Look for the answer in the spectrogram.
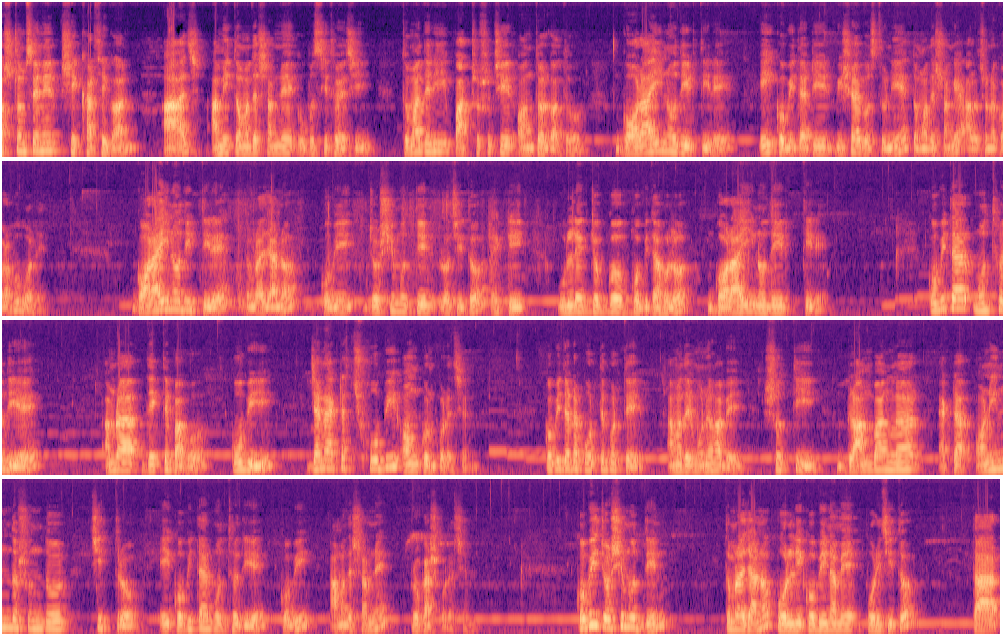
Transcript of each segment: অষ্টম শ্রেণির শিক্ষার্থীগণ, আজ আমি তোমাদের সামনে উপস্থিত হয়েছি তোমাদেরই পাঠ্যসূচির অন্তর্গত গড়াই নদীর তীরে এই কবিতাটির বিষয়বস্তু নিয়ে তোমাদের সঙ্গে আলোচনা করব বলে। গড়াই নদীর তীরে তোমরা জানো, কবি জসিমুদ্দিন রচিত একটি উল্লেখযোগ্য কবিতা হলো গড়াই নদীর তীরে। কবিতার মধ্য দিয়ে আমরা দেখতে পাবো কবি যেন একটা ছবি অঙ্কন করেছেন। কবিতাটা পড়তে পড়তে আমাদের মনে হবে সত্যি গ্রাম বাংলার একটা অনিন্দ সুন্দর চিত্র এই কবিতার মধ্য দিয়ে কবি আমাদের সামনে প্রকাশ করেছেন। কবি জসিমুদ্দিন তোমরা জানো পল্লী কবি নামে পরিচিত। তার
